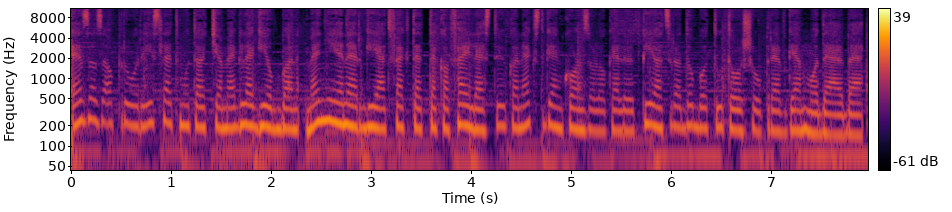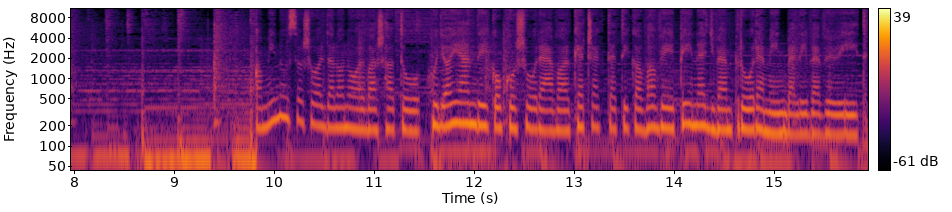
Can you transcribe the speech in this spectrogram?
Ez az apró részlet mutatja meg legjobban, mennyi energiát fektettek a fejlesztők a Next Gen konzolok előtt piacra dobott utolsó Prevgen modellbe. A mínuszos oldalon olvasható, hogy ajándék okosórával kecsegtetik a Huawei P40 Pro reménybeli vevőit.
